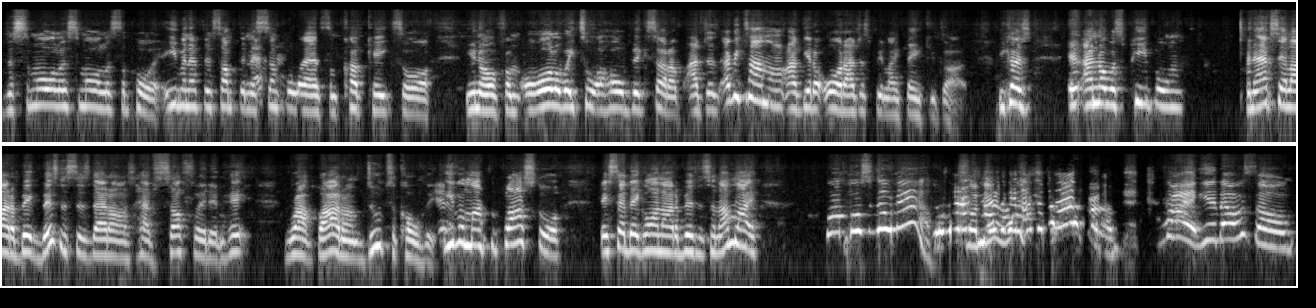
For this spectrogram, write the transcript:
the smallest, smallest support, even if it's something as simple as some cupcakes or you know, from all the way to a whole big setup. I just every time I, I get an order, I just be like, thank you, God, because it, I know it's people, and actually a lot of big businesses that are have suffered and hit rock bottom due to COVID. Yeah. Even my supply store, they said they're going out of business, and I'm like, well, I'm supposed to do now. So now from. Right, you know, so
